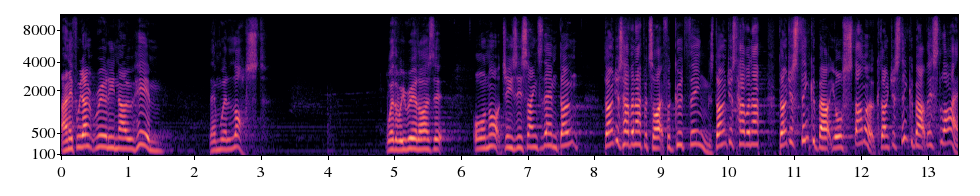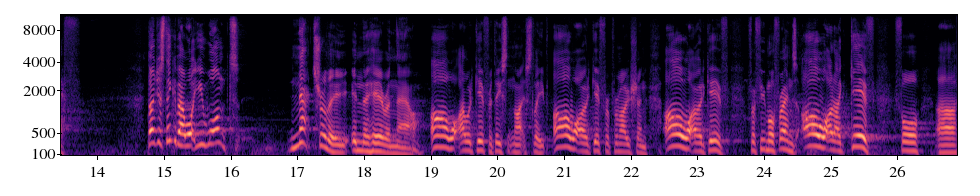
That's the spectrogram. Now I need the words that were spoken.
and if we don't really know Him, then we're lost. Whether we realize it or not, Jesus is saying to them, don't, don't just have an appetite for good things. Don't just, have an ap- don't just think about your stomach. Don't just think about this life. Don't just think about what you want naturally in the here and now. Oh, what I would give for a decent night's sleep. Oh, what I would give for a promotion. Oh, what I would give for a few more friends. Oh, what I'd give for, uh,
